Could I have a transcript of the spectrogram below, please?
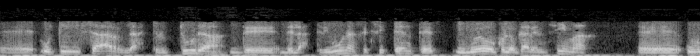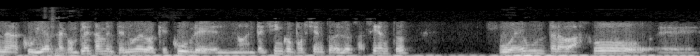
eh, utilizar la estructura de, de las tribunas existentes y luego colocar encima eh, una cubierta sí. completamente nueva que cubre el 95% de los asientos, fue un trabajo eh,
